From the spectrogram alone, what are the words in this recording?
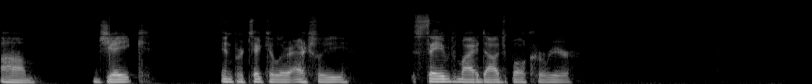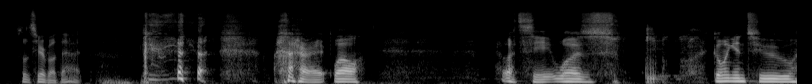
um, Jake, in particular, actually saved my dodgeball career. So let's hear about that. All right. Well, let's see. It was going into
